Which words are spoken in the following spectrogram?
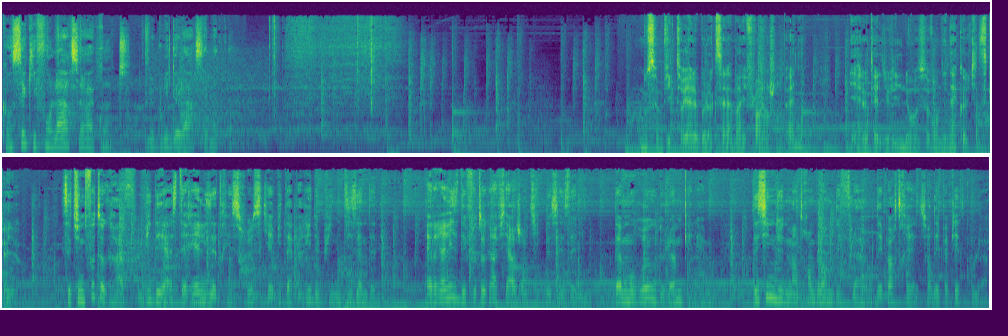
Quand ceux qui font l'art se racontent, le bruit de l'art, c'est maintenant. Nous sommes Victoria Le Bolloc Salama et Florian Champagne, et à l'hôtel de Lille, nous recevons Nina Koltinskaya. C'est une photographe, vidéaste et réalisatrice russe qui habite à Paris depuis une dizaine d'années. Elle réalise des photographies argentiques de ses amis, d'amoureux ou de l'homme qu'elle aime, dessine d'une main tremblante des fleurs, des portraits sur des papiers de couleur.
